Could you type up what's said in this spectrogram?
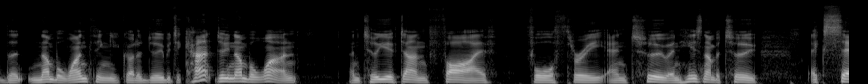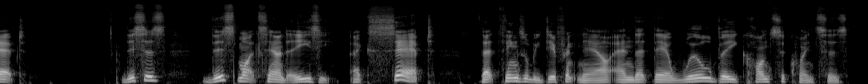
the number one thing you've got to do, but you can't do number one until you've done five, four, three, and two. And here's number two accept. This is this might sound easy, except that things will be different now and that there will be consequences.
